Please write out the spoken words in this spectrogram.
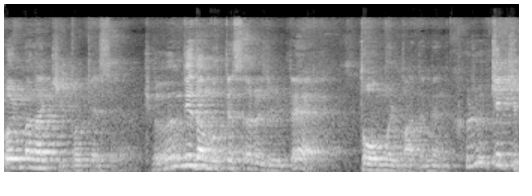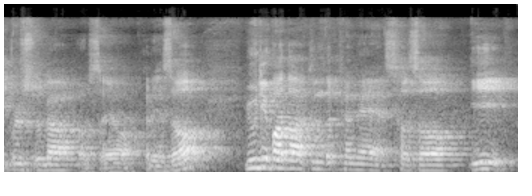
얼마나 기뻤겠어요. 견디다 못해 쓰러질 때 도움을 받으면 그렇게 기쁠 수가 없어요. 그래서 유리바다 건너편에 서서 이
